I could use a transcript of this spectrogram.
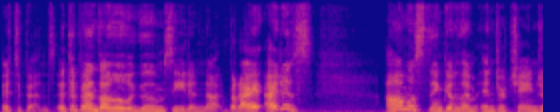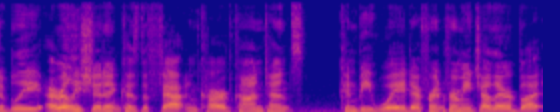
It depends. It depends on the legume, seed, and nut. But I, I just I almost think of them interchangeably. I really shouldn't because the fat and carb contents can be way different from each other, but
